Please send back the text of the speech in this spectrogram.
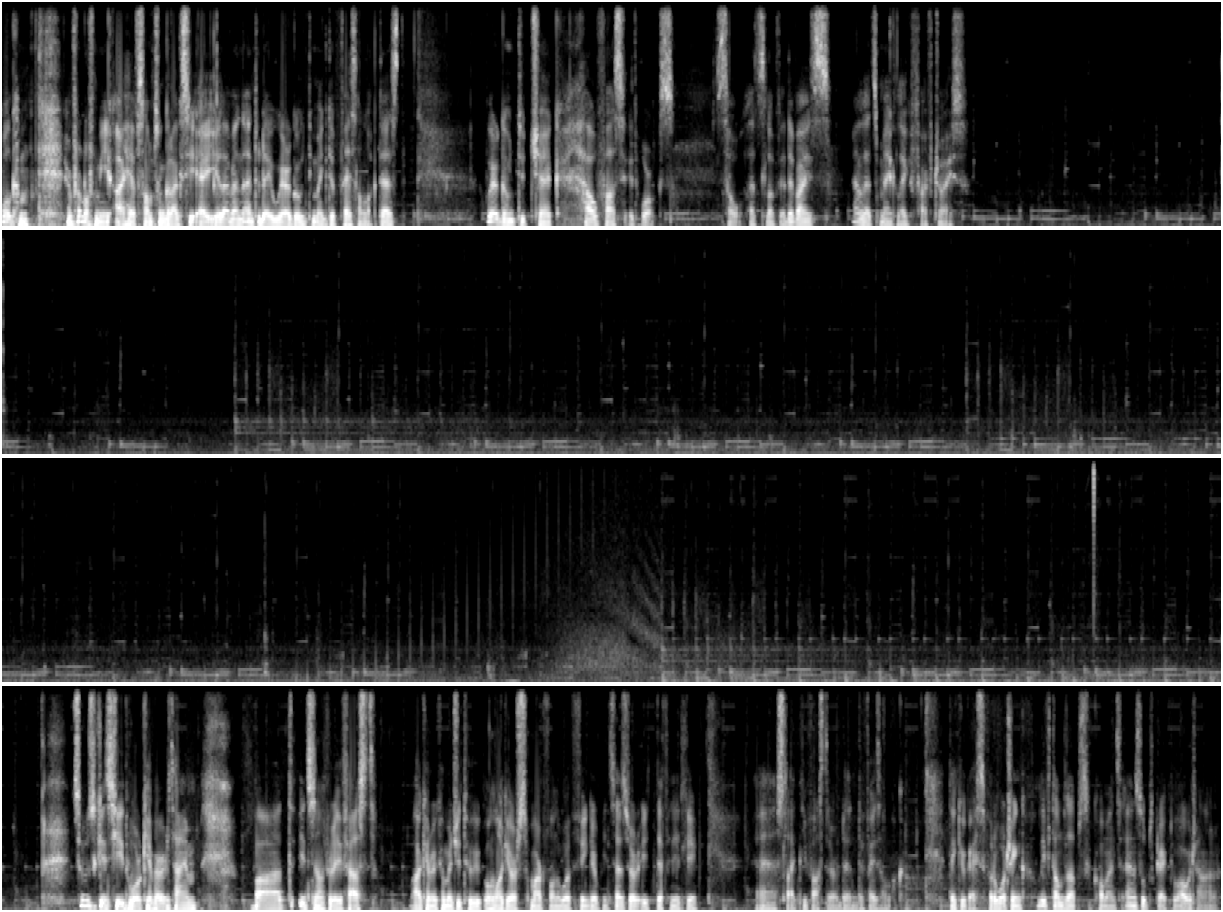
Welcome. In front of me I have Samsung Galaxy A11 and today we are going to make the face unlock test. We are going to check how fast it works. So let's lock the device and let's make like 5 tries. So as you can see it works every time, but it's not really fast. I can recommend you to unlock your smartphone with fingerprint sensor, it's definitely uh, slightly faster than the face unlock. Thank you guys for watching, leave thumbs ups, comments and subscribe to our channel.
